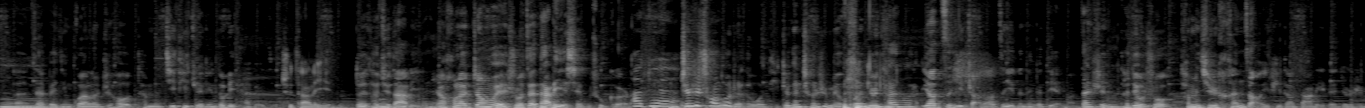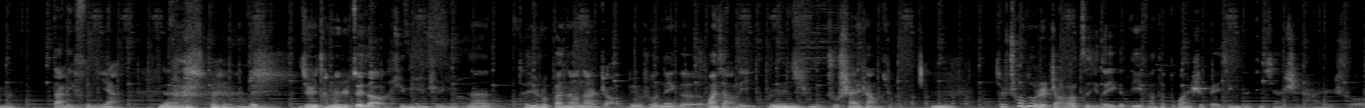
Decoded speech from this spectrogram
嗯、在北京关了之后，他们集体决定都离开北京，去大理，对他去大理。然后后来张伟伟说在大理也写不出歌了。啊，对，这是创作者的问题，这跟城市没有关，就是他要自己找到自己的那个点嘛。但是他就说，他们其实很早一批到大理的，就是什么大理福尼亚，那，就是他们是最早居民之一。那他就说搬到那儿找，比如说那个万晓利，不是什么住山上去了，嗯，就是创作者找到自己的一个地方，他不管是北京的地下室，还是说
